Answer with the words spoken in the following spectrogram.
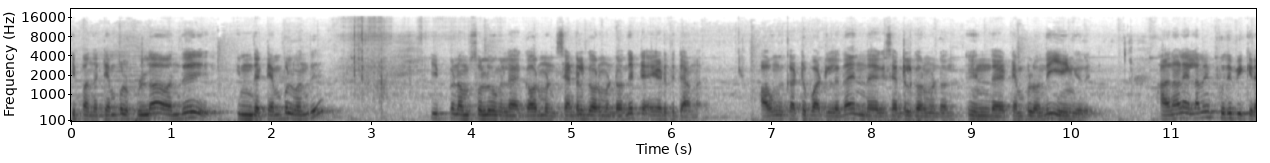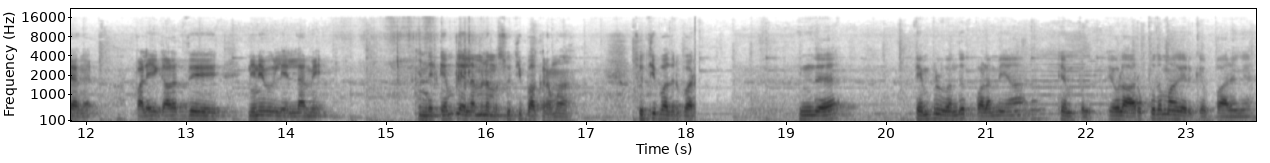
இப்போ அந்த டெம்பிள் ஃபுல்லாக வந்து இந்த டெம்பிள் வந்து இப்போ நம்ம சொல்லுவோங்கள்ல கவர்மெண்ட் சென்ட்ரல் கவர்மெண்ட் வந்து எடுத்துட்டாங்க. அவங்க கட்டுப்பாட்டில் தான் இந்த சென்ட்ரல் கவர்மெண்ட் வந்து இந்த டெம்பிள் வந்து இயங்குது. அதனால் எல்லாமே புதுப்பிக்கிறாங்க. பழைய காலத்து நினைவுகள் எல்லாமே. இந்த டெம்பிள் எல்லாமே நம்ம சுற்றி பார்க்குறோமா? சுற்றி பார்த்துட்டு பாரு. இந்த டெம்பிள் வந்து பழமையான டெம்பிள் எவ்வளோ அற்புதமாக இருக்குது பாருங்கள்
